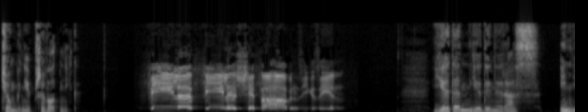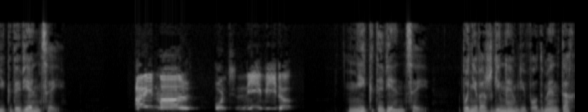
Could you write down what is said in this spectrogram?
ciągnie przewodnik. Schiffe haben Sie gesehen. Jeden, jedyny raz i nigdy więcej. Einmal und nie wieder. Nigdy więcej, ponieważ ginęli w odmętach,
